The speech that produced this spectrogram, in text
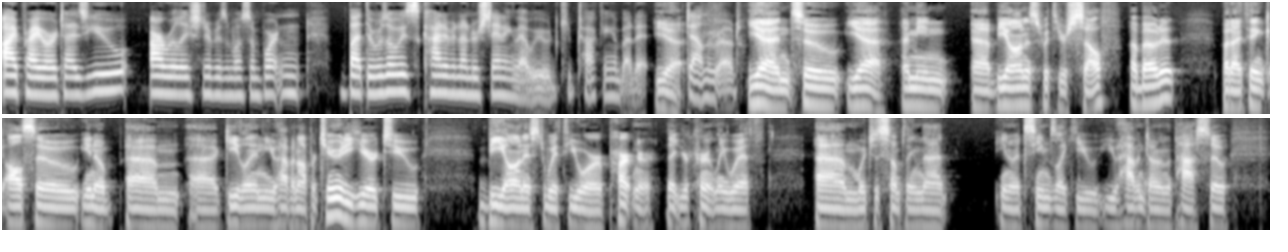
I prioritize you. Our relationship is the most important. But there was always kind of an understanding that we would keep talking about it Yeah. down the road. Yeah, and so yeah, I mean, uh, be honest with yourself about it. But I think also, you know, um, uh, Gielan, you have an opportunity here to be honest with your partner that you're currently with, um, which is something that you know it seems like you you haven't done in the past. So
